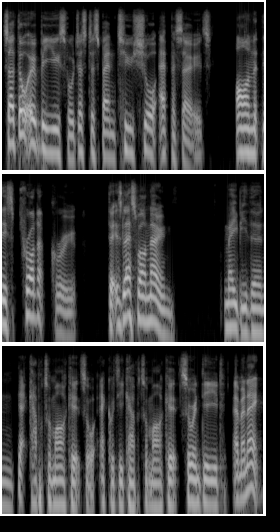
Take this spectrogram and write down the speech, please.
So I thought it would be useful just to spend two short episodes on this product group that is less well known maybe than debt capital markets or equity capital markets or indeed M&A.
